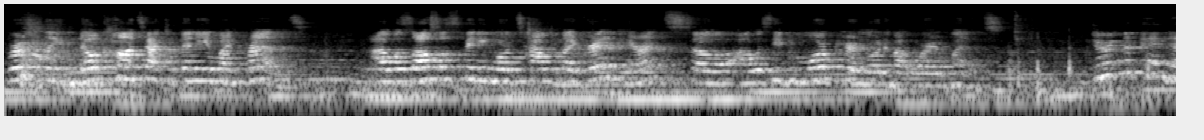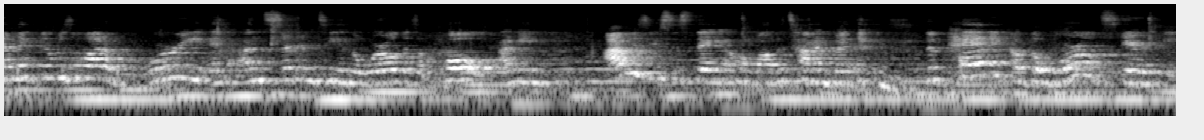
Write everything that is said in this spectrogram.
virtually no contact with any of my friends. I was also spending more time with my grandparents, so I was even more paranoid about where I went. During the pandemic, there was a lot of worry and uncertainty in the world as a whole. I mean, I was used to staying at home all the time, but the panic of the world scared me.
